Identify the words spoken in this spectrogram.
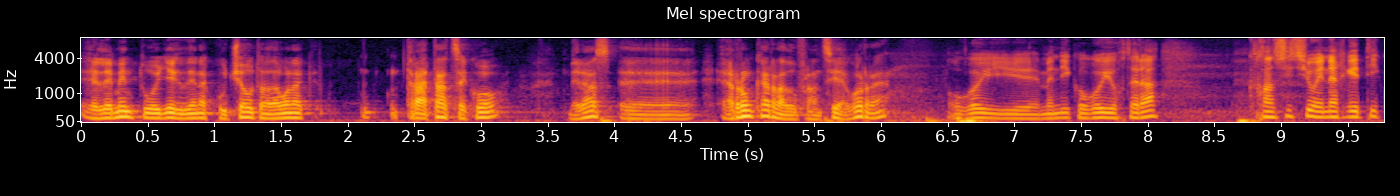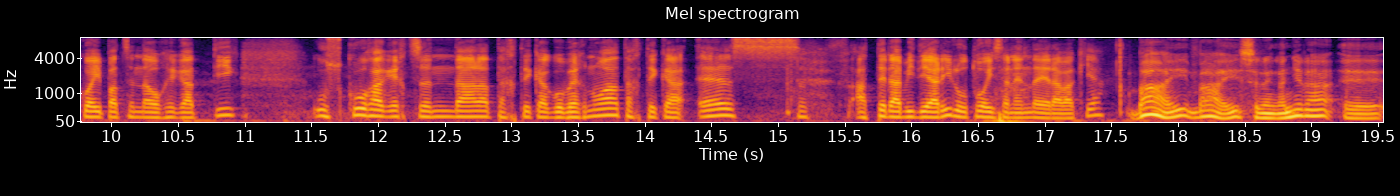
elementu horiek dena kutsauta daunak tratatzeko, Beraz, eh, erronkarra du Frantzia gorra, eh? Ogoi, eh, mendiko goi urtera, transizio energetikoa ipatzen da horregatik, uzkur agertzen da tarteka gobernua, tarteka ez, atera bideari lotua izanen da erabakia? Bai, bai, zeren gainera, eh,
